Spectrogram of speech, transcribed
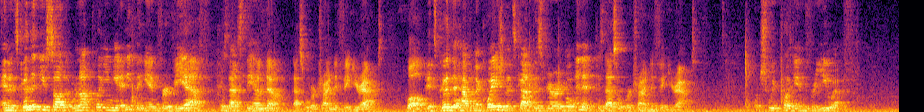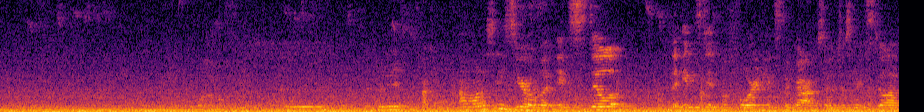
and it's good that you saw that we're not plugging anything in for VF, because that's the unknown. That's what we're trying to figure out. Well, it's good to have an equation that's got this variable in it, because that's what we're trying to figure out. What should we plug in for UF? Want to say zero, but it's still the instant before it hits the ground, so doesn't still have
